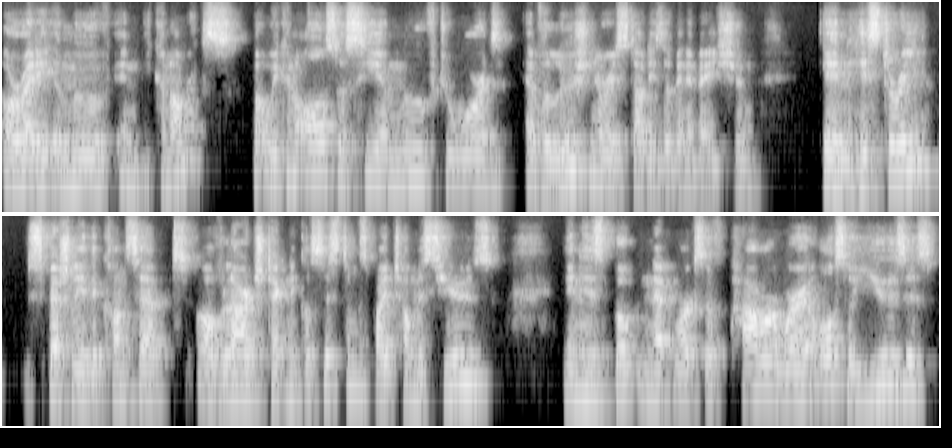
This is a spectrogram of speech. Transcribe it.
already a move in economics, but we can also see a move towards evolutionary studies of innovation in history, especially the concept of large technical systems by Thomas Hughes, in his book Networks of Power, where he also uses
